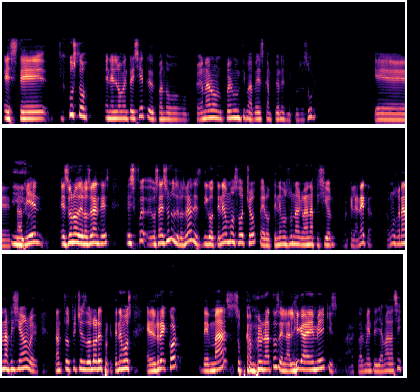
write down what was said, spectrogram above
este justo en el 97 cuando ganaron fueron última vez campeones mi Cruz Azul, que Hijo. también es uno de los grandes, es fue, o sea, es uno de los grandes. Digo, tenemos ocho, pero tenemos una gran afición, porque la neta, somos gran afición, güey. Tantos pinches dolores porque tenemos el récord de más subcampeonatos en la Liga MX, actualmente llamada así.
